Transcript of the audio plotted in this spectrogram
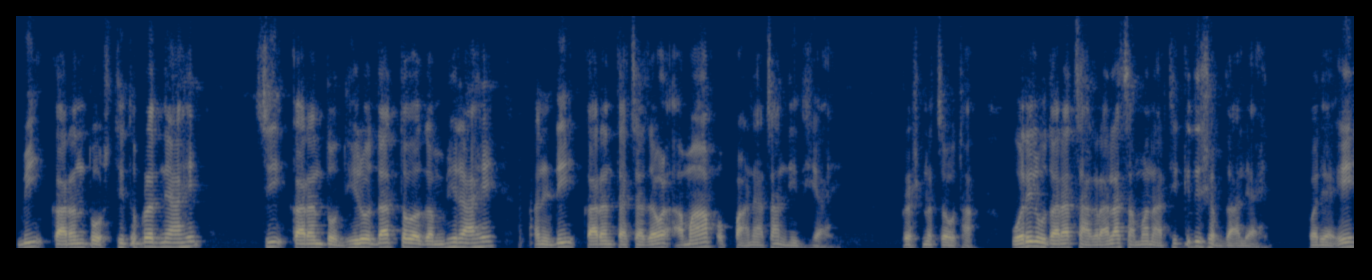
बी कारण तो स्थितप्रज्ञ आहे. सी कारण तो धीरोदात्त व गंभीर आहे. आणि डी कारण त्याच्याजवळ अमाप पाण्याचा निधी आहे. प्रश्न चौथा. वरील उतारात सागराला समानार्थी किती शब्द आले आहेत? पर्याय ए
